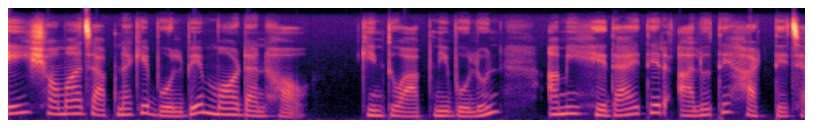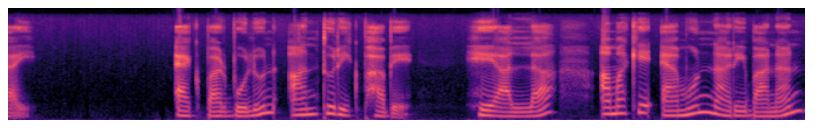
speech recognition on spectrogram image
এই সমাজ আপনাকে বলবে, মডার্ন হও। কিন্তু আপনি বলুন, আমি হেদায়েতের আলোতে হাঁটতে চাই। একবার বলুন আন্তরিকভাবে, হে আল্লাহ, আমাকে এমন নারী বানান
